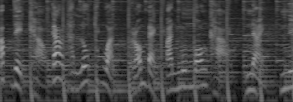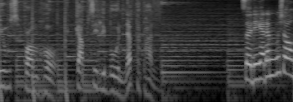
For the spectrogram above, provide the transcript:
อัปเดตข่าวก้าวทันโลกทุกวัน พร้อมแบ่งปันมุมมองข่าวใน News from Home กับศิริบูลนัทพันธ์ สวัสดีค่ะท่านผู้ชม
